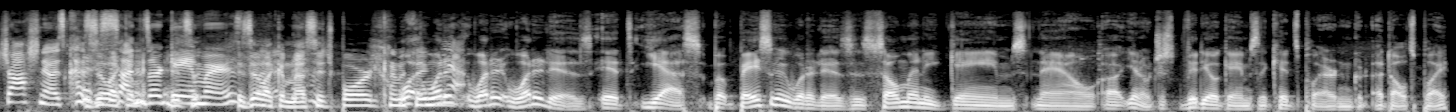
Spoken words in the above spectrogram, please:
Josh knows because his like a- sons are is it- gamers. Is it like a message board kind of what, thing? what, Yeah. it, what, it, what it is, it's yes, but basically what it is is so many games now, uh, you know, just video games that kids play and adults play,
